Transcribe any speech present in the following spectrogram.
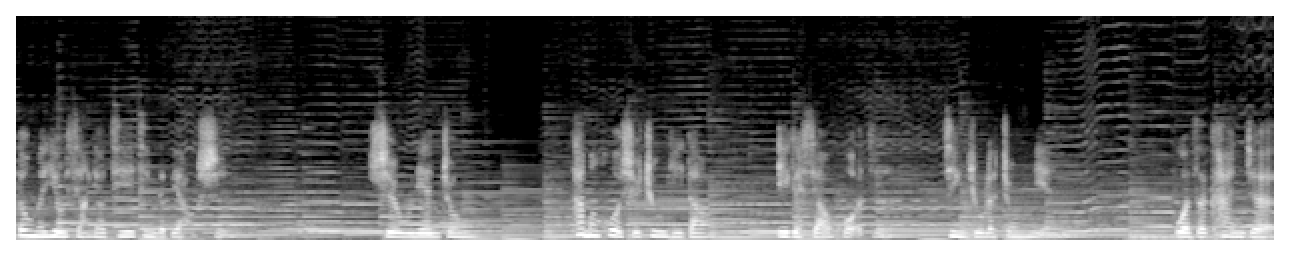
都没有想要接近的表示。十五年中，他们或许注意到一个小伙子进入了中年，我则看着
